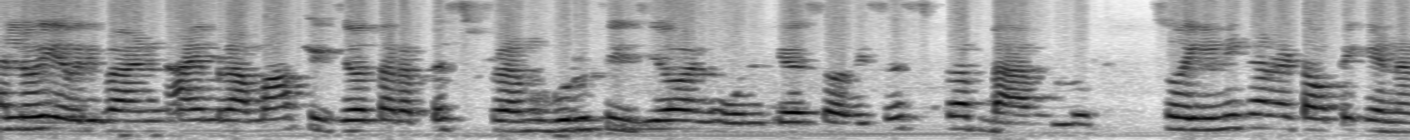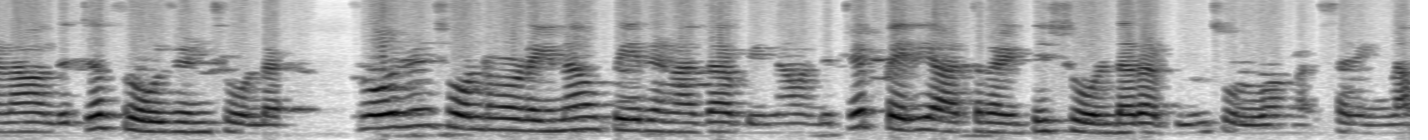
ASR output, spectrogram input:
Hello everyone, I am Rama, physiotherapist from Guru Physio and Home Care Services from Bangalore. So இன்னைக்கான டாபிக் என்னன்னா வந்துட்டு ஃப்ரோசன் ஷோல்டர் ஃப்ரோசன் ஷோல்டரோட இன பேர் என்னது அப்படின்னா வந்துட்டு பெரிய ஆத்தரைட்டிஸ் ஷோல்டர் அப்படின்னு சொல்லுவாங்க. சரிங்களா?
